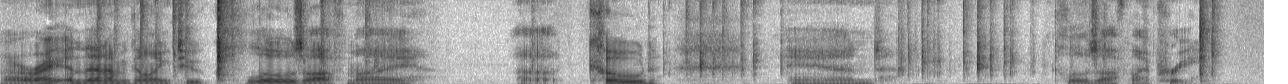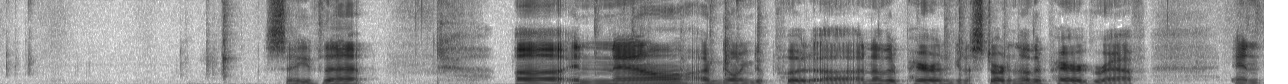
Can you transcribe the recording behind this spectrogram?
All right, and then I'm going to close off my uh, code and close off my pre. Save that. Uh, and now I'm going to put uh, another pair. I'm going to start another paragraph. And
